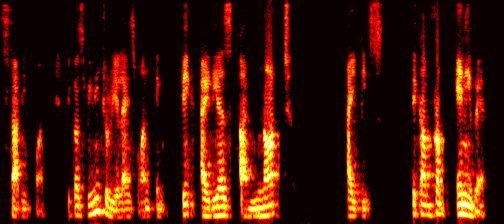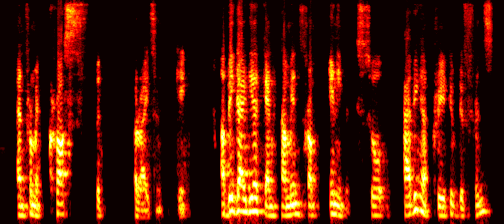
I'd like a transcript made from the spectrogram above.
starting point. Because we need to realize one thing, big ideas are not IPs. They come from anywhere and from across the horizon, okay? A big idea can come in from anywhere. So having a creative difference,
